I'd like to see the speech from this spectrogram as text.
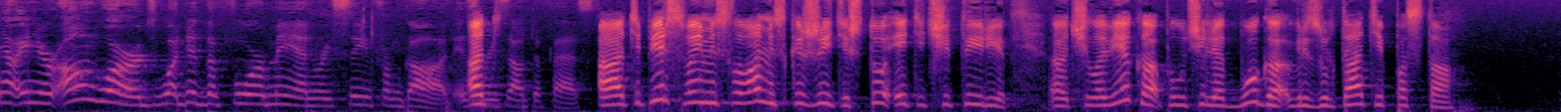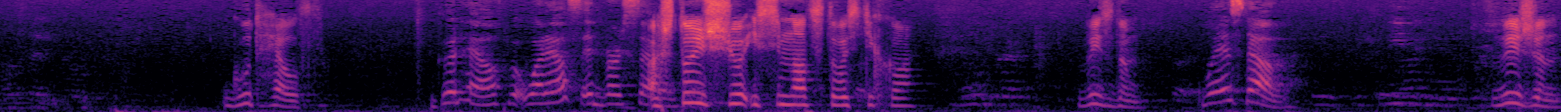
Now, in your own words, what did the four men receive from God as a От- result of fast? А теперь своими словами скажите, что эти четыре э, человека получили от Бога в результате поста. Good health. Good health, but what else in verse 7? А что еще из 17 стиха? Wisdom. Wisdom. Vision.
